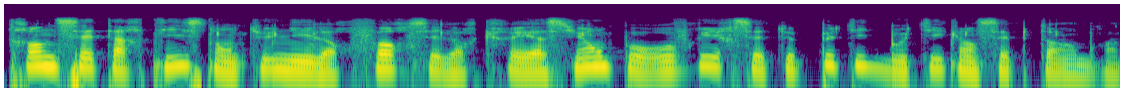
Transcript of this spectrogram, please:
37 artistes ont uni leurs forces et leurs créations pour ouvrir cette petite boutique en septembre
